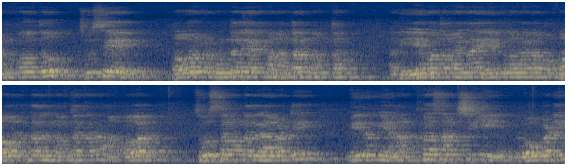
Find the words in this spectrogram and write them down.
అనుకోవద్దు. చూసే పవర్ ఒకటి ఉంటుంది అని మన అందరం నమ్ముతాం. అది ఏ మతమైనా ఏ కులమైనా ఒక పవర్ ఉంటుందని నమ్ముతాం కదా. ఆ పవర్ చూస్తూ ఉంటుంది కాబట్టి మీరు మీ ఆత్మసాక్షికి లోబడి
